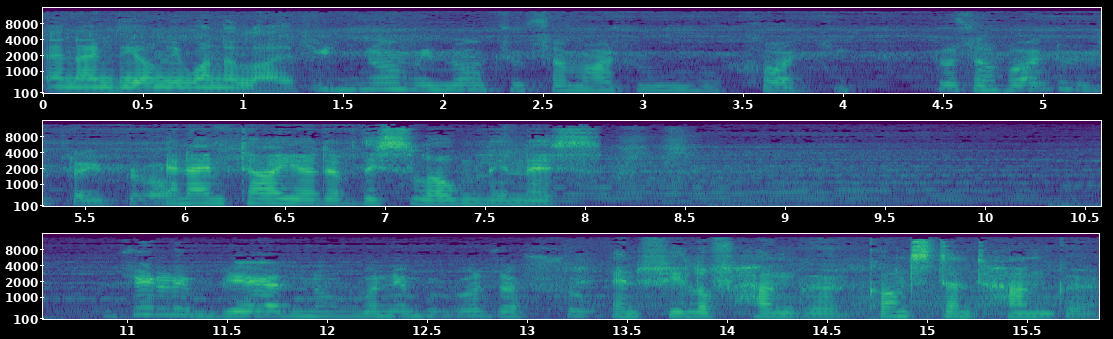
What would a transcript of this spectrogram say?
and I'm the only one alive. And I'm tired of this loneliness. And feel of hunger, constant hunger.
